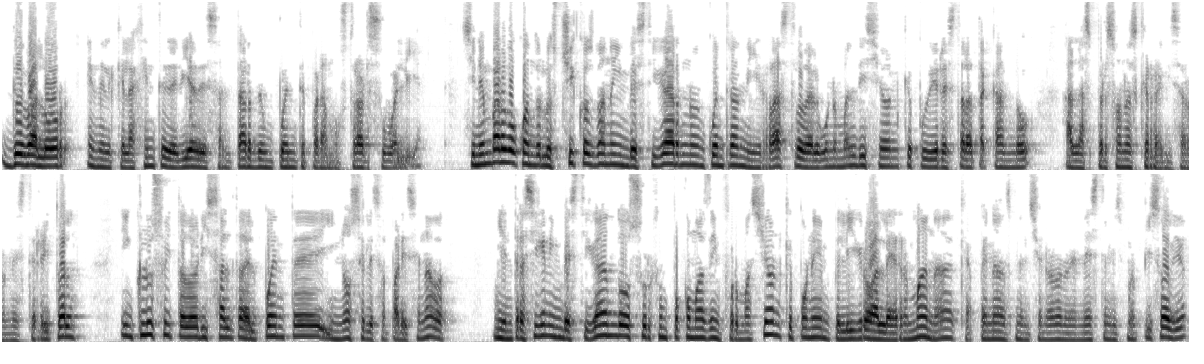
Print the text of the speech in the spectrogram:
de valor en el que la gente debía de saltar de un puente para mostrar su valía. Sin embargo, cuando los chicos van a investigar no encuentran ni rastro de alguna maldición que pudiera estar atacando a las personas que realizaron este ritual. Incluso Itadori salta del puente y no se les aparece nada. Mientras siguen investigando, surge un poco más de información que pone en peligro a la hermana, que apenas mencionaron en este mismo episodio,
